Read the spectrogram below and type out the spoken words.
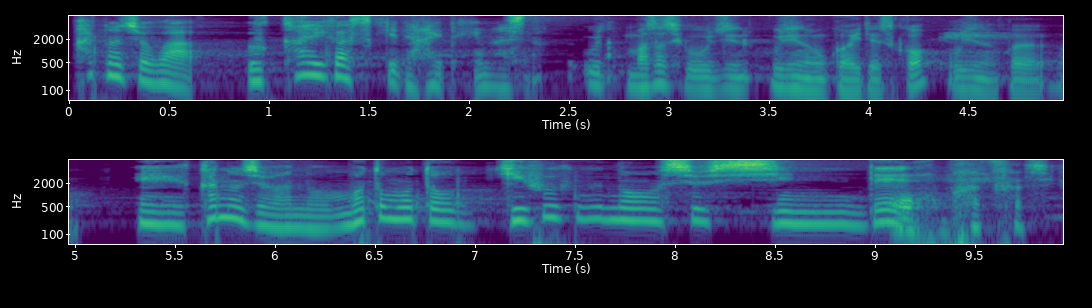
彼女は鵜飼が好きで入ってきました。うまさしく宇治、宇治の鵜飼ですか？宇治の鵜飼が。えー彼女はあの、もともと岐阜の出身で、お、まさしく。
